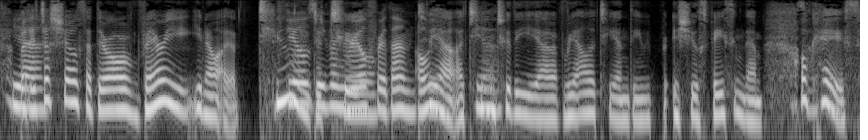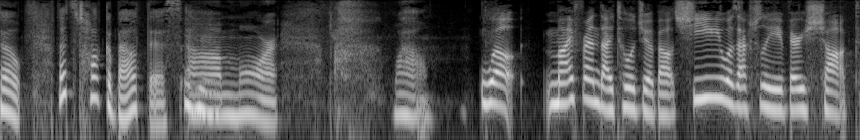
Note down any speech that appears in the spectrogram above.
But it just shows that they're all very, you know, attuned feels even to, real for them, Oh yeah, attuned Yeah. to the uh, reality and the issues facing them. Okay, so let's talk about this Mm-hmm. um, more. wow. Well, my friend I told you about, she was actually very shocked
